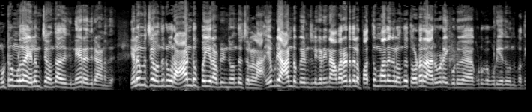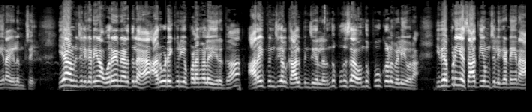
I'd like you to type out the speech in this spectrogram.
முற்று முழுதாக எலுமிச்சை வந்து அதுக்கு நேர் எதிரானது. எலுமிச்சை வந்துட்டு ஒரு ஆண்டு பயிர் அப்படின்னு வந்து சொல்லலாம். எப்படி ஆண்டு பயிர்னு சொல்லி கேட்டிங்கன்னா வருடத்தில் பத்து மாதங்கள் வந்து தொடர் அறுவடை கொடுக்க கொடுக்கக்கூடியது வந்து பார்த்தீங்கன்னா எலுமிச்சை. ஏன் அப்படின்னு சொல்லி கேட்டிங்கன்னா ஒரே நேரத்தில் அறுவடைக்குரிய பழங்களும் இருக்கும். அரை பிஞ்சுகள் கால் பிஞ்சுகள்லேருந்து புதுசாக வந்து பூக்களும் வெளியே வரும். இது எப்படிங்க சாத்தியம்னு சொல்லி கேட்டிங்கன்னா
